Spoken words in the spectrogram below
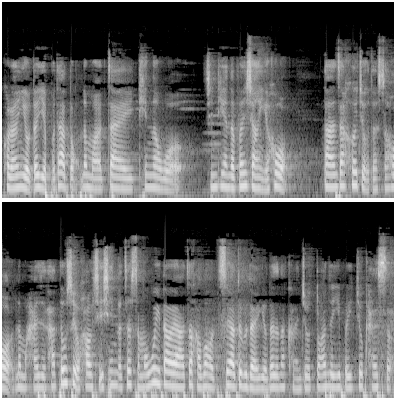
可能有的也不大懂。那么在听了我今天的分享以后，当然在喝酒的时候，那么孩子他都是有好奇心的，这什么味道呀？这好不好吃呀？对不对？有的人他可能就端着一杯就开始了，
